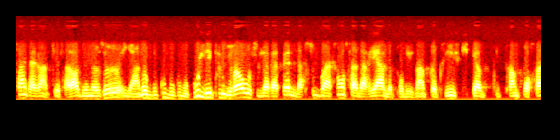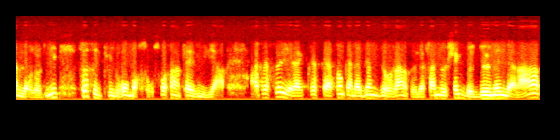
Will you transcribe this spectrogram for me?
146. Alors, des mesures, il y en a beaucoup, beaucoup, beaucoup. Les plus grosses, je le rappelle, la subvention salariale pour les entreprises qui perdent plus de 30% de leurs revenus, ça, c'est le plus gros morceau, 76 milliards. Après ça, il y a la prestation canadienne d'urgence, le fameux chèque de 2000 dollars.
